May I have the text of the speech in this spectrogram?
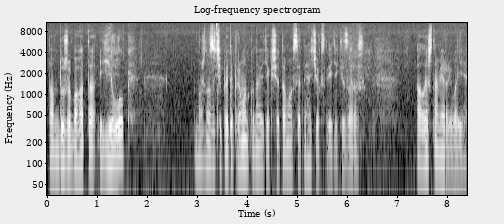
Там дуже багато гілок. Можна зачепити приманку, навіть якщо там офсетний гачок стоїть, як і зараз. Але ж там і риба є.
